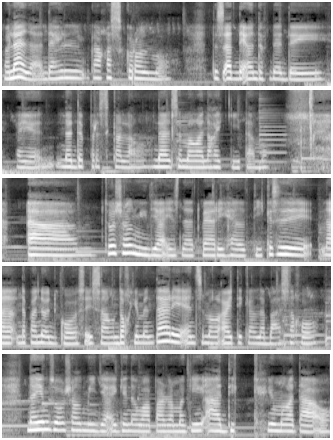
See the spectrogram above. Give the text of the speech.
Wala na dahil kaka-scroll mo tapos at the end of the day, ayan, na-depress ka lang dahil sa mga nakikita mo. Um, social media is not very healthy kasi na, napanood ko sa isang documentary and sa mga article na basa ko na yung social media ay ginawa para maging addict yung mga tao.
